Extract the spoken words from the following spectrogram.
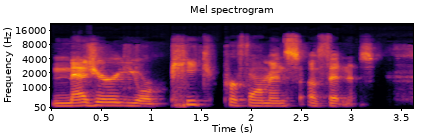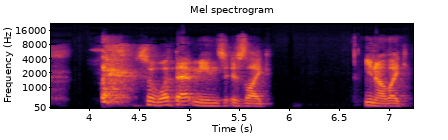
measure your peak performance of fitness. so what that means is like, you know, like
